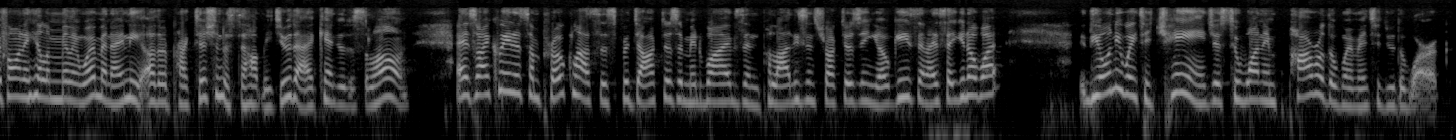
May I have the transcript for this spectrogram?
if I want to heal a million women, I need other practitioners to help me do that. I can't do this alone. And so I created some pro classes for doctors and midwives and Pilates instructors and yogis. And I said, you know what? The only way to change is to one, empower the women to do the work,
